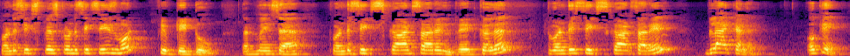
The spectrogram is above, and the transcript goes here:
26 plus 26 is what 52 that means uh, 26 cards are in red color 26 cards are in black color. Okay.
